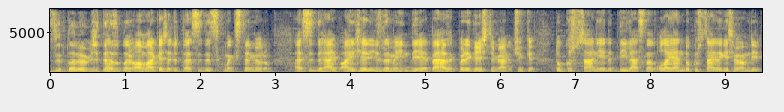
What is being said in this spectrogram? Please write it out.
Zıplanıyorum cidden zıplanıyorum ama arkadaşlar cidden sizi de sıkmak istemiyorum. Yani siz de hep aynı şeyleri izlemeyin diye ben artık böyle geçtim yani. Çünkü 9 saniyede değil aslında. Olay yani 9 saniyede geçemem değil.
